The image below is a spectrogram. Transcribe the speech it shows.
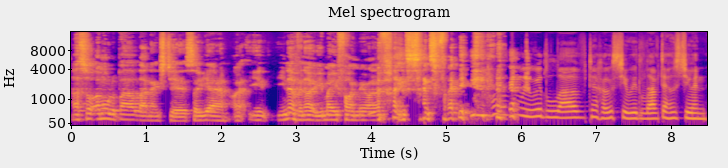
that's what I'm all about that next year. So yeah, I, you you never know. You may find me on a plane to we would love to host you. We'd love to host you. And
